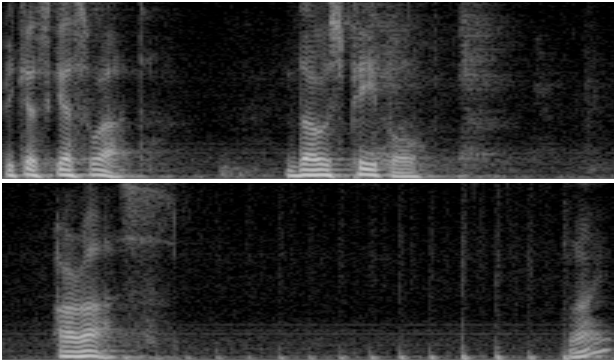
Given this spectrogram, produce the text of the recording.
Because guess what? Those people are us. Right?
